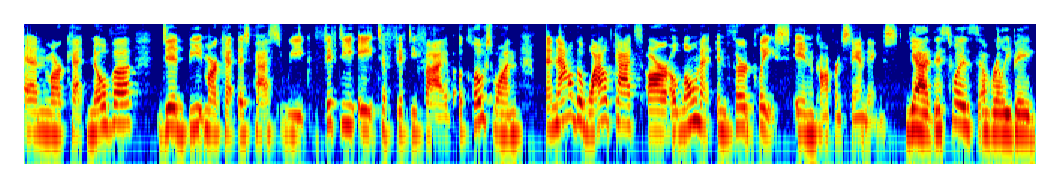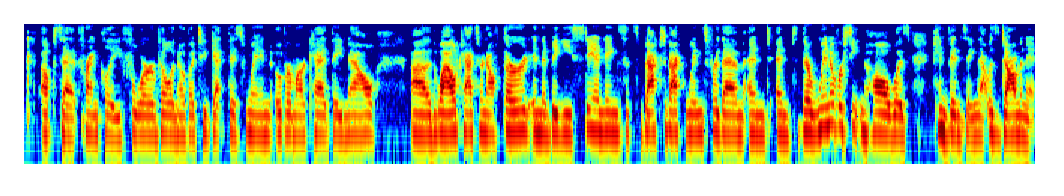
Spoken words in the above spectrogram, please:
and Marquette. Nova did beat Marquette this past week, 58 to 55, a close one. And now the Wildcats are alone in third place in conference standings. Yeah, this was a really big upset, frankly, for Villanova to get this win over Marquette. They now, uh, the Wildcats are now third in the Big East standings. It's back to back wins for them, and and their win over Seton Hall was convincing. That was dominant.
